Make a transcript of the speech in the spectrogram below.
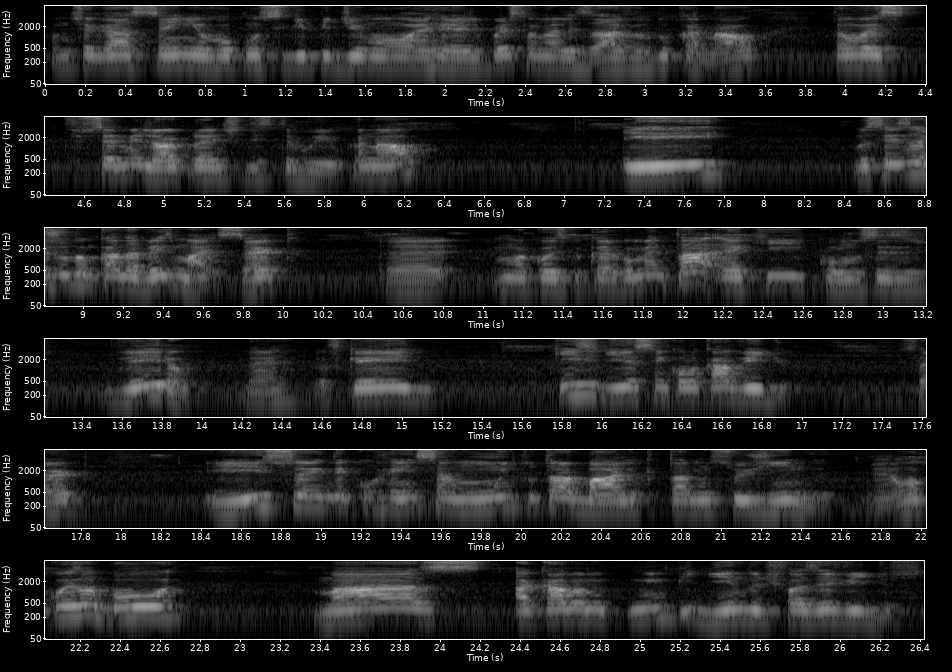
Quando chegar a 100 eu vou conseguir pedir uma URL personalizável do canal então vai ser melhor para a gente distribuir o canal. E vocês ajudam cada vez mais, certo? É, uma coisa que eu quero comentar é que, como vocês viram, né, eu fiquei 15 dias sem colocar vídeo, certo? E isso é em decorrência a muito trabalho que está me surgindo. É uma coisa boa, mas acaba me impedindo de fazer vídeos.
